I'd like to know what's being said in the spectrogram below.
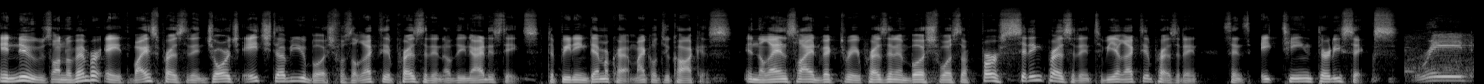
In news, on November 8th, Vice President George H.W. Bush was elected President of the United States, defeating Democrat Michael Dukakis. In the landslide victory, President Bush was the first sitting president to be elected president since 1836. Read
